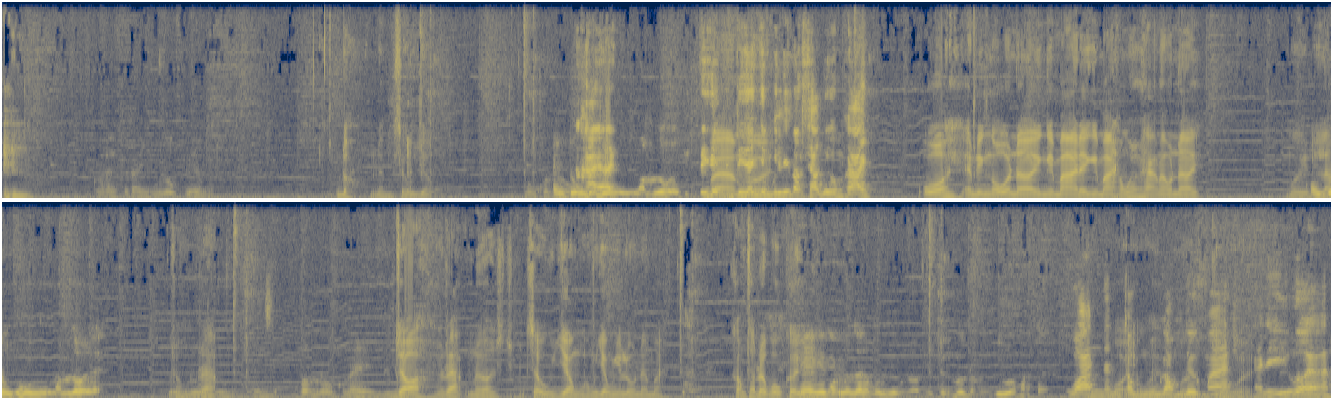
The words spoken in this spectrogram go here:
cái này phải đánh lúc kia mà đồ dòng không còn anh tùng Khai ơi. ngủ lắm rồi. tí tí đánh dùng cái lý mặt sao được không khai ôi em đi ngủ anh ơi ngày mai đây ngày mai không hết hàng đâu anh ơi. Anh 15 tùng cũng ngủ lắm rồi đấy. Trong rác. Cho rác nữa xấu dòng không dòng gì luôn em ơi. Không tháo rớt vũ khí. Nghe cái giọng nó rất là muốn ngủ rồi thực sự luôn là mình dứa mặt rồi qua anh anh không gồng được mà anh yếu rồi à.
